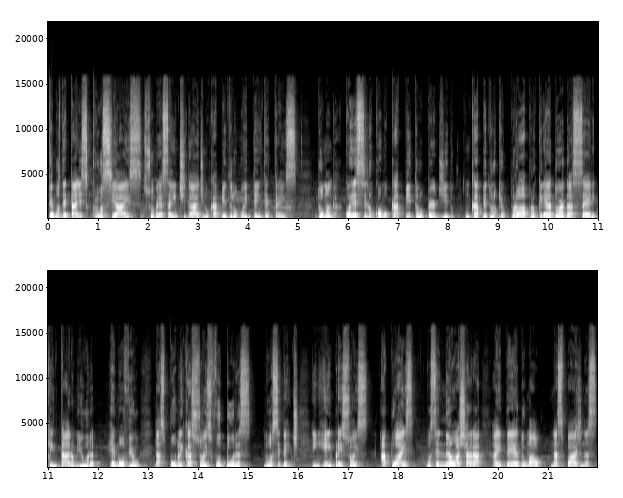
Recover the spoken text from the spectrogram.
Temos detalhes cruciais sobre essa entidade no capítulo 83 do mangá. Conhecido como capítulo perdido. Um capítulo que o próprio criador da série Kentaro Miura removeu das publicações futuras no ocidente. Em reimpressões atuais você não achará a ideia do mal nas páginas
